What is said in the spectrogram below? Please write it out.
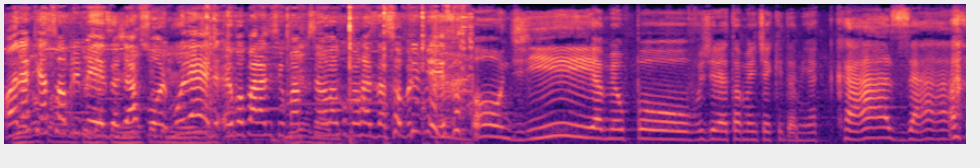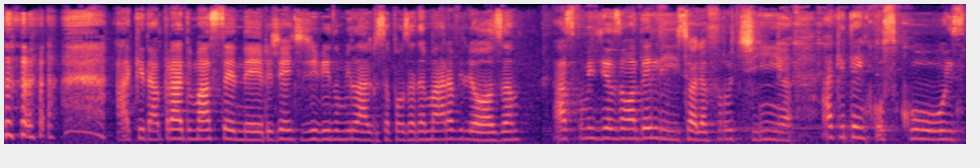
Olha aqui a sobremesa, já foi. Mulher, eu vou parar de filmar porque senão ela vai comer o resto da sobremesa. Bom dia, meu povo, diretamente aqui da minha casa. Aqui na Praia do Marceneiro. Gente, divino milagre, essa pousada é maravilhosa. As comidinhas são uma delícia, olha, frutinha. Aqui tem cuscuz,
